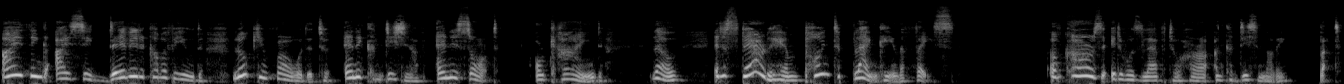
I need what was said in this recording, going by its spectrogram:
I think I see David Copperfield looking forward to any condition of any sort or kind, though it stared him point blank in the face. Of course it was left to her unconditionally, but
